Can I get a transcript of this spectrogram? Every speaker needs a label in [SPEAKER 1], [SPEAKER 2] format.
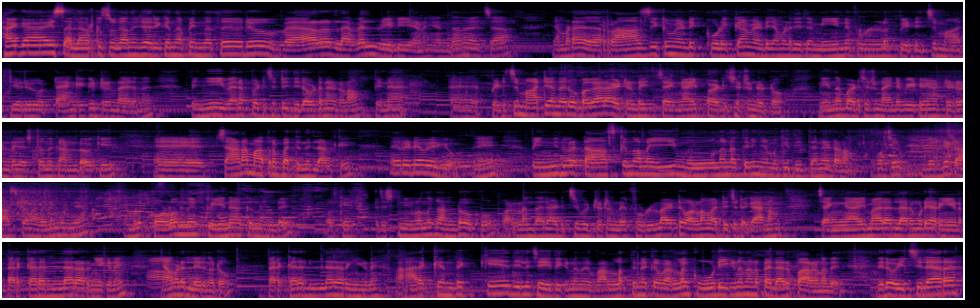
[SPEAKER 1] Hi guys എല്ലാവർക്കും സുഖമെന്ന് വിചാരിക്കുന്നു. അപ്പോൾ ഇന്നത്തെ ഒരു വേറെ ലെവൽ വീഡിയോ ആണ്. എന്താണെന്ന് വെച്ചാൽ നമ്മുടെ റാസിക്കും വേണ്ടി കുളിക്കാൻ വേണ്ടി നമ്മൾ ഇതിൽ മീനിനെ ഫുള്ള് പിടിച്ച് മാറ്റിയൊരു ടാങ്ക് കിട്ടിയിട്ടുണ്ടായിരുന്നു ഇനി ഇവനെ പിടിച്ചിട്ട് ഇതിലോട്ട് തന്നെ ഇടണം. പിന്നെ പിടിച്ച് മാറ്റി എന്തായാലും ഉപകാരമായിട്ടുണ്ട് ഈ ചെങ്ങായി പഠിച്ചിട്ടുണ്ട് കേട്ടോ നീന്താൻ പഠിച്ചിട്ടുണ്ട്. അതിന്റെ വീഡിയോ ഞാൻ ഇട്ടിട്ടുണ്ട്. ജസ്റ്റ് ഒന്ന് കണ്ടോക്കി ചാടാൻ മാത്രം പറ്റുന്നില്ല ആൾക്ക്. റെഡി ആവുമായിരിക്കും പിന്നീടുള്ള ടാസ്ക് എന്ന് പറഞ്ഞാൽ ഈ മൂന്നെണ്ണത്തിന് നമുക്ക് ഇതിൽ തന്നെ ഇടണം. കുറച്ച് വലിയ ടാസ്ക്കാണ് അതിന് മുന്നേ നമ്മൾ കുളം ഒന്ന് ക്ലീൻ ആക്കുന്നുണ്ട്. ഓക്കെ ജസ്റ്റ് നിങ്ങളൊന്ന് കണ്ടു നോക്കൂ. വെള്ളം എന്തായാലും അടിച്ച് വിട്ടിട്ടുണ്ട്. ഫുള്ളായിട്ട് വെള്ളം വറ്റിച്ചിട്ട് കാരണം ചങ്ങായിമാരെല്ലാവരും കൂടി ഇറങ്ങിയിട്ടുണ്ട്. പെരക്കാരെല്ലാവരും ഇറങ്ങിക്കണ് ഞാൻ ഇവിടെ ഇല്ലായിരുന്നു കേട്ടോ പെരക്കാരെല്ലാവരും ഇറങ്ങിക്കണേ. ആരൊക്കെ എന്തൊക്കെ ഇതിൽ ചെയ്തിരിക്കണെന്ന് വെള്ളത്തിനൊക്കെ വെള്ളം കൂടിയിരിക്കണമെന്നാണ് ഇപ്പോൾ എല്ലാവരും പറയണത്. ഇതിൽ ഒഴിച്ചിലേറെ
